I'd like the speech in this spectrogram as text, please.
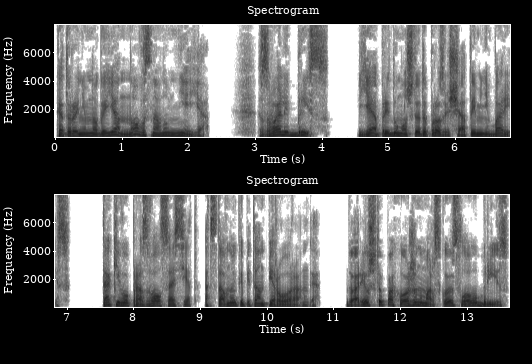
который немного я, но в основном не я. Звали Брис. Я придумал, что это прозвище от имени Борис. Так его прозвал сосед, отставной капитан первого ранга. Говорил, что похоже на морское слово «бриз».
